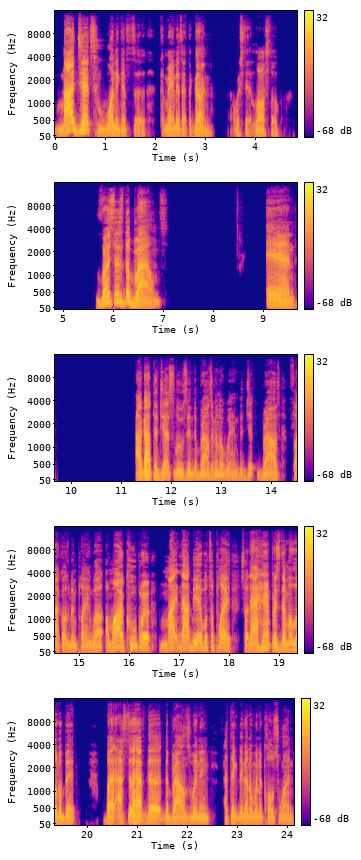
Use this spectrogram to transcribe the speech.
My Jets, who won against the Commanders at the gun, I wish they had lost though, versus the Browns. And I got the Jets losing. The Browns are going to win. The J- Browns, Flacco's been playing well. Amari Cooper might not be able to play, so that hampers them a little bit. But I still have the the Browns winning. I think they're going to win a close one.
